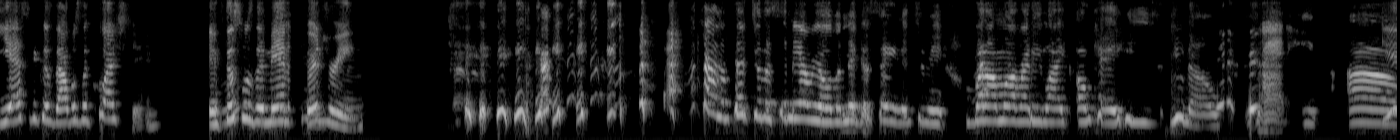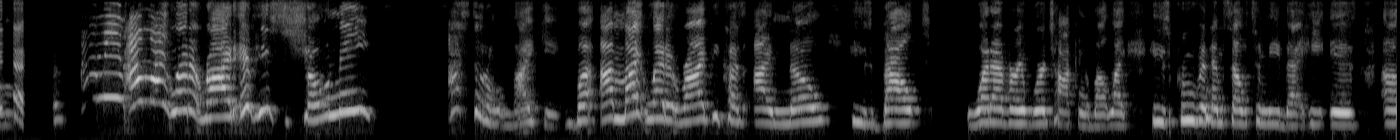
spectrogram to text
yes, because that was the question. If this was the man of your dream. I'm trying to picture the scenario, the nigga saying it to me, but I'm already like, okay, he's, you know, daddy. Um, yeah. I mean, I might let it ride. If he's shown me, I still don't like it, but I might let it ride because I know he's about whatever we're talking about. Like he's proven himself to me that he is a,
